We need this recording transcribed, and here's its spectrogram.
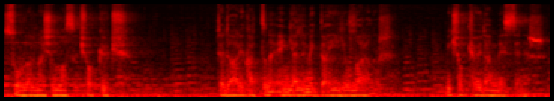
Surların aşılması çok güç. Tedarik hattını engellemek dahi yıllar alır. Birçok köyden beslenir.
